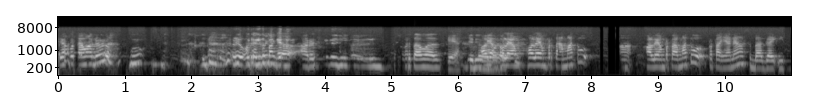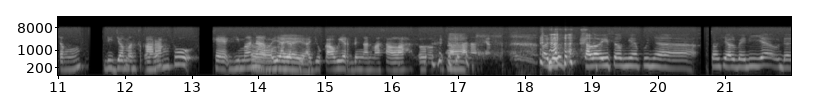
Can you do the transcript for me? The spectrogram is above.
Yang pertama dulu. Udah, udah gitu pakai harus pertama. Ya jadi oh ya kalau yang kalau yang pertama tuh uh, kalau yang pertama tuh pertanyaannya sebagai iteng di zaman sekarang tuh kayak gimana oh, iya, menghadapi iya, iya. Aju Kawir dengan masalah uh, kejantanannya. Aduh, kalau hitungnya punya sosial media udah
